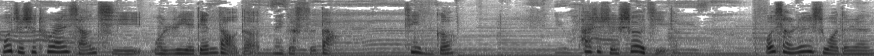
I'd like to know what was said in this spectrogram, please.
我只是突然想起我日夜颠倒的那个死党，Tim 哥。他是学设计的，我想认识我的人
